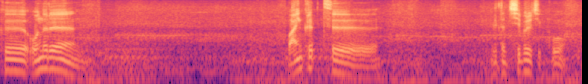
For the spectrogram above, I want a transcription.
그 오늘은 마인크래프트 일단 집을 짓고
